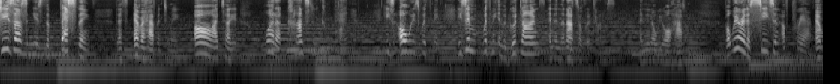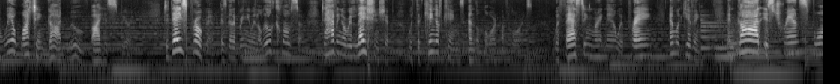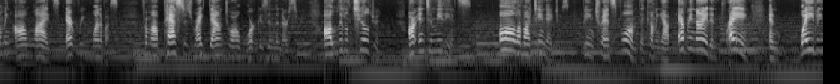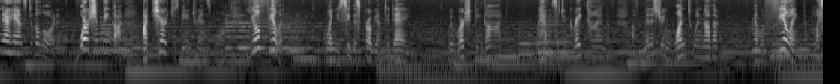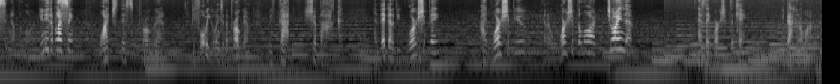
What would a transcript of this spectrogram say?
Jesus is the best thing that's ever happened to me. Oh, I tell you, what a constant companion. He's always with me. He's in with me in the good times and in the not so good times. And you know, we all have them. But we're in a season of prayer and we're watching God move by His Spirit. Today's program is going to bring you in a little closer to having a relationship with the King of Kings and the Lord of Lords. We're fasting right now, we're praying, and we're giving. And God is transforming our lives, every one of us, from our pastors right down to our workers in the nursery, our little children, our intermediates, all of our teenagers being transformed. They're coming out every night and praying and waving their hands to the Lord and worshiping God. Our church is being transformed. You'll feel it when you see this program today. We're worshiping God. We're having such a great time of, of ministering one to another, and we're feeling the blessing of the Lord. You need a blessing? Watch this program. Before we go into the program, we've got Shabach. And they're going to be worshiping. I worship you. They're going to worship the Lord. Join them as they worship the King. Be back in a while.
